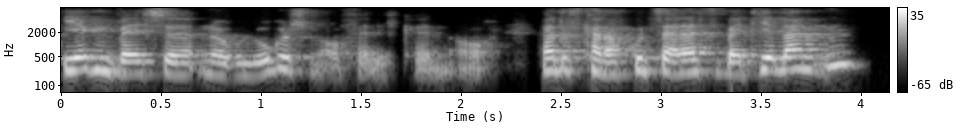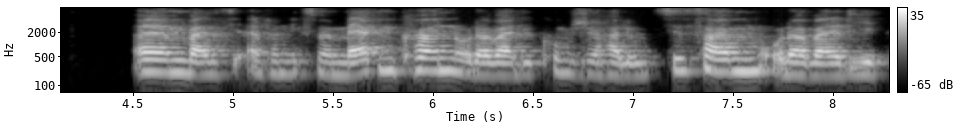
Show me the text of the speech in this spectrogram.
irgendwelche neurologischen Auffälligkeiten auch. Ja, das kann auch gut sein, dass sie bei dir landen, ähm, weil sie einfach nichts mehr merken können oder weil die komische Halluzis haben oder weil die,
